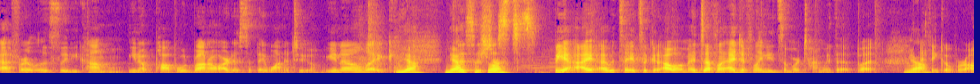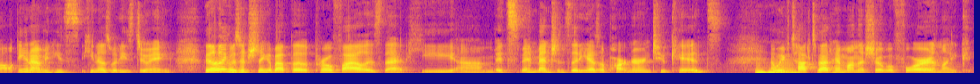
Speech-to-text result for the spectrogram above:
effortlessly become you know pop urbano artists if they wanted to. You know, like Yeah. Yeah, this for is sure. just. But yeah, I, I would say it's a good album. It definitely I definitely need some more time with it, but Yeah. I think overall, you know, I mean, he's he knows what he's doing. The other thing that was interesting about the profile is that he um, it's it mentions that he has a partner and two kids. And Mm-hmm. we've talked about him on the show before and like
